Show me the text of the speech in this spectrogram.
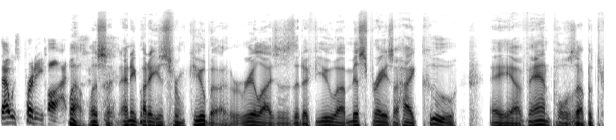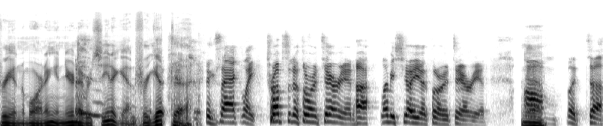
that was pretty hot. Well, listen, anybody who's from Cuba realizes that if you uh, misphrase a haiku, a uh, van pulls up at three in the morning and you're never seen again. Forget that. exactly. Trump's an authoritarian, huh? Let me show you authoritarian. Yeah. Um, but uh,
